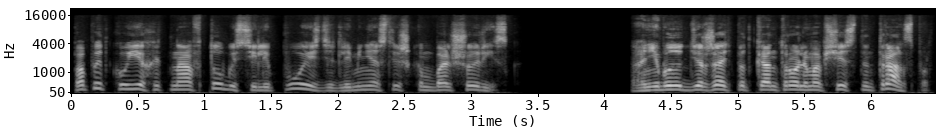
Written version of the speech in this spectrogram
Попытка уехать на автобусе или поезде для меня слишком большой риск. Они будут держать под контролем общественный транспорт.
